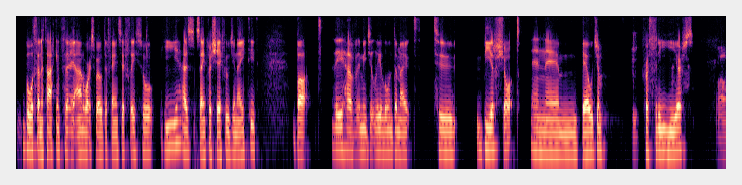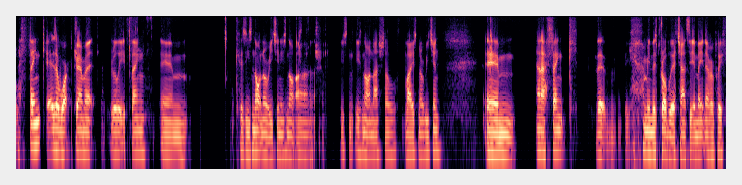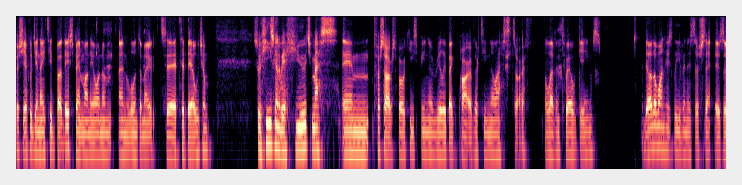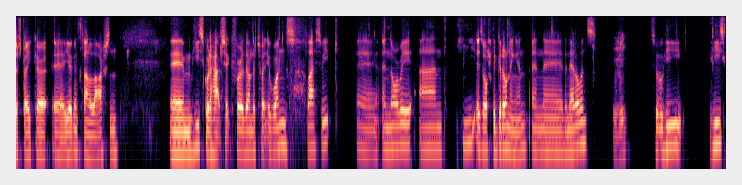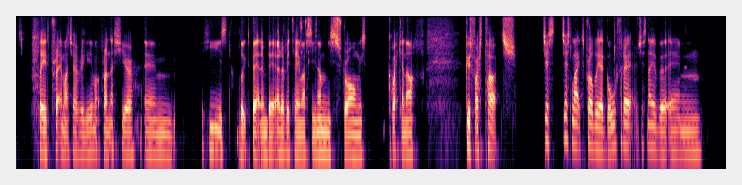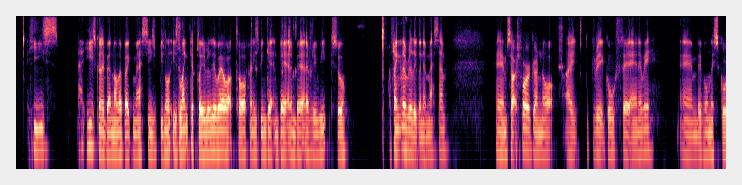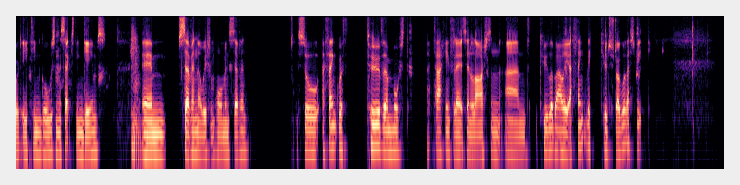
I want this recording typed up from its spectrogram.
both an attacking threat and works well defensively. So he has signed for Sheffield United, but they have immediately loaned him out to Beerschot in um, Belgium Mm. for three years. Wow. I think it is a work permit related thing because he's not Norwegian. He's not a he's he's not a nationalised Norwegian. Um, and I think that I mean there's probably a chance that he might never play for Sheffield United, but they've spent money on him and loaned him out to, to Belgium. So he's going to be a huge miss um, for Sarpsborg. He's been a really big part of their team the last sort of 11, 12 games. The other one who's leaving is their is their striker uh, Jørgen Strand Larsen. Um, he scored a hat trick for the under 21s last week uh, in Norway, and he is off to Groningen in uh, the Netherlands. hmm So he he's played pretty much every game up front this year. Um, he's looked better and better every time I've seen him. He's strong. He's quick enough. Good first touch. Just just lacks probably a goal threat just now, but um, he's he's going to be another big miss. He's been he's linked to play really well up top, and he's been getting better and better every week. So I think they're really going to miss him. Um, Sarpsborg are not a great goal threat anyway. Um, they've only scored 18 goals in the 16 games, um, seven away from home and seven. So I think with two of their most attacking threats in Larsen and Coulibaly, I think they could struggle this week.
